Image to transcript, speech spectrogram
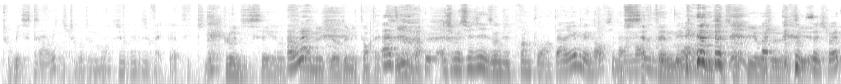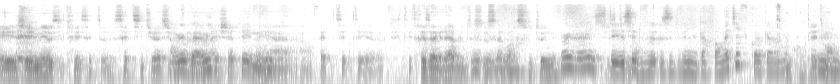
touristes bah autour de moi sur, mm, mm, mm. la côte et qui applaudissaient au ah fur et à mesure de mes ah, tentatives. je me suis dit ils ont dû te prendre pour un taré, mais non finalement. Certainement, ils, ils se sont pris au jeu. C'est chouette. Et j'ai aimé aussi créer cette, cette situation. Oui, bah, oui. échappé, mais euh, en fait c'était euh, très agréable de se mm, mm, savoir mm. soutenu. Oui, oui, c'est devenu performatif, quoi, carrément. Complètement.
